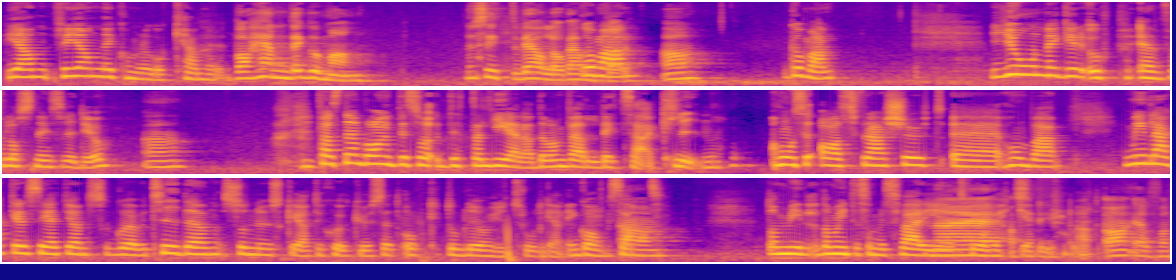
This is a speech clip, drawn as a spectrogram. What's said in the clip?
Jan, för Janni kommer det gå kanon. Vad hände gumman? Nu sitter vi alla och väntar. Gumman. Ja. Gumman. Jon lägger upp en förlossningsvideo. Ja. Fast den var inte så detaljerad, den var väldigt så här clean. Hon ser asfräsch ut. Eh, hon bara, min läkare säger att jag inte ska gå över tiden så nu ska jag till sjukhuset och då blir hon ju troligen igångsatt. Ja. De, de är inte som i Sverige i två Nej, veckor. alltså det är sjukt. Ja, Ja, i alla fall.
